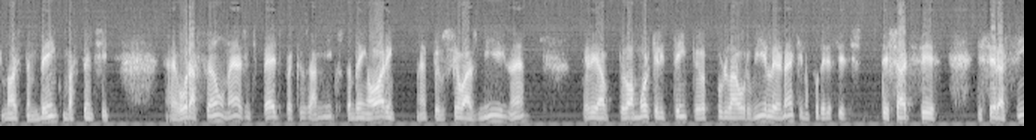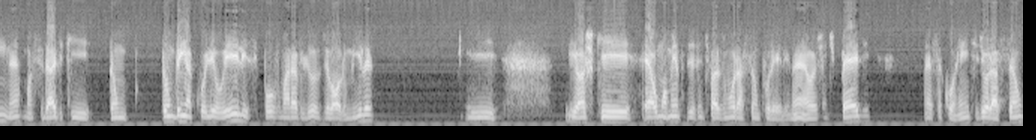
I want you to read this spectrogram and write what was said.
nós também, com bastante é, oração, né? A gente pede para que os amigos também orem, né? Pelo seu Asmi, né? Pelo, pelo amor que ele tem por, por Lauro Wheeler, né? Que não poderia ser, deixar de ser, de ser assim, né? Uma cidade que tão, tão bem acolheu ele, esse povo maravilhoso de Lauro Miller e, e eu acho que é o momento de a gente fazer uma oração por ele, né? A gente pede essa corrente de oração,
